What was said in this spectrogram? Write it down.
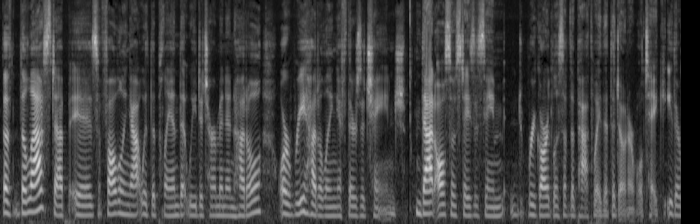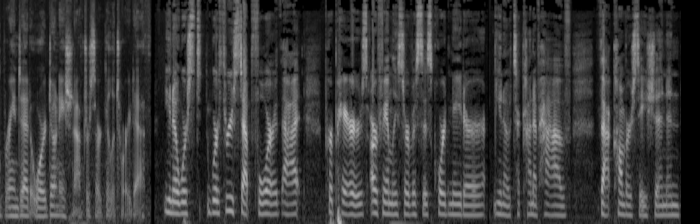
The, the last step is following out with the plan that we determine in huddle or rehuddling if there's a change. That also stays the same regardless of the pathway that the donor will take, either brain dead or donation after circulatory death you know we're we st- we're through step 4 that prepares our family services coordinator you know to kind of have that conversation. And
